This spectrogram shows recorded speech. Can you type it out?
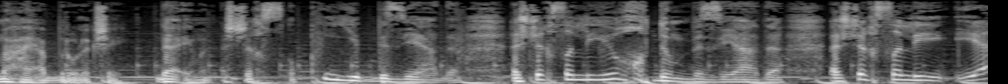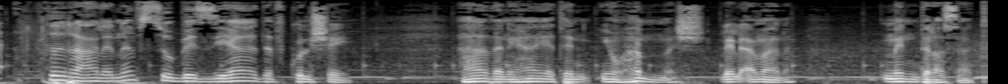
ما حيعبروا لك شيء. دائما الشخص الطيب بزيادة الشخص اللي يخدم بزيادة الشخص اللي يأثر على نفسه بزيادة في كل شيء. هذا نهاية يهمش للأمانة من دراسات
